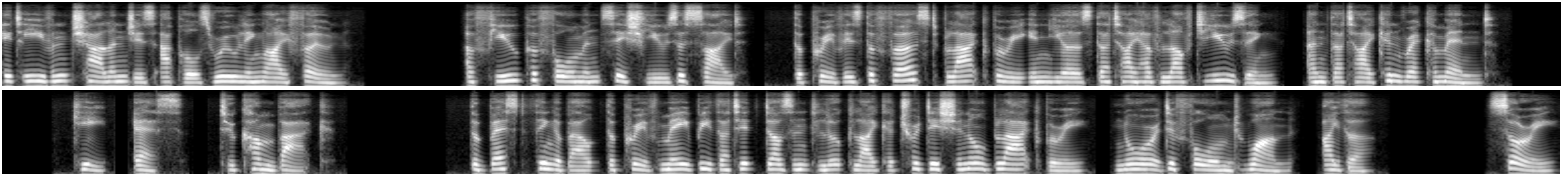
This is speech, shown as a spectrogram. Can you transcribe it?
It even challenges Apple's ruling iPhone. A few performance issues aside, the Priv is the first BlackBerry in years that I have loved using, and that I can recommend. Key S to come back. The best thing about the Priv may be that it doesn't look like a traditional BlackBerry, nor a deformed one, either. Sorry,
